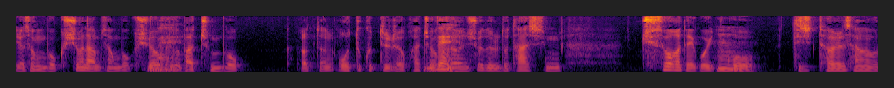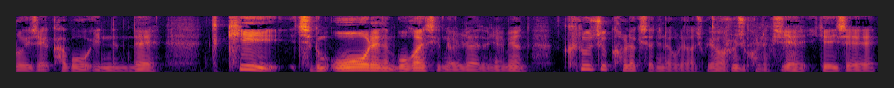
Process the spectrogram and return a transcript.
여성복 쇼, 남성복 쇼, 네. 그리고 맞춤복 어떤 오트 쿠튀르라고 하죠. 네. 그런 쇼들도 다 지금 취소가 되고 있고 음. 디지털 상으로 이제 가고 있는데 특히 지금 5월에는 뭐가 지금 열려야 되냐면 크루즈 컬렉션이라고 그래가지고요. 크루즈 컬렉션. 예, 이게 이제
